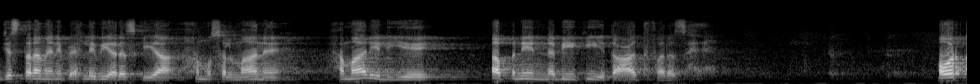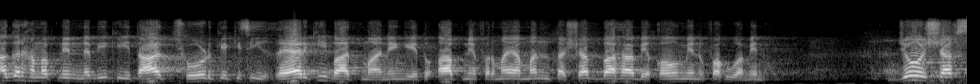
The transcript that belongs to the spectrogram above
جس طرح میں نے پہلے بھی عرض کیا، ہم مسلمان ہیں، ہمارے لیے اپنے نبی کی اطاعت فرض ہے۔ اور اگر ہم اپنے نبی کی اطاعت چھوڑ کے کسی غیر کی بات مانیں گے تو آپ نے فرمایا، من تشبہ بقوم فہو من جو شخص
